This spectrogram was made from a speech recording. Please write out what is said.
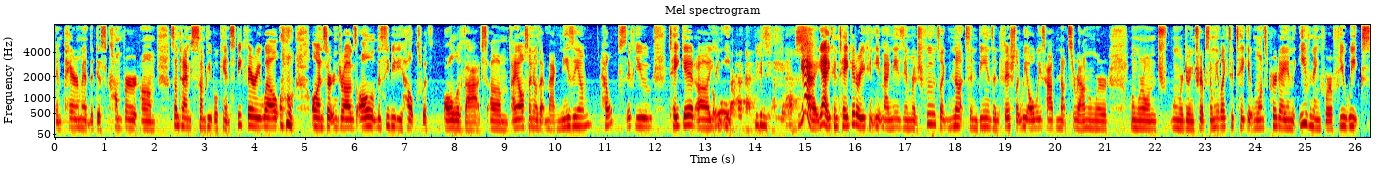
impairment the discomfort. Um, sometimes some people can't speak very well on certain drugs. All of the cbd helps with all of that. Um, I also know that magnesium helps if you take it. Uh, you can Ooh, eat. You can, yes. yeah, yeah. You can take it, or you can eat magnesium-rich foods like nuts and beans and fish. Like we always have nuts around when we're when we're on when we're doing trips, and we like to take it once per day in the evening for a few weeks,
